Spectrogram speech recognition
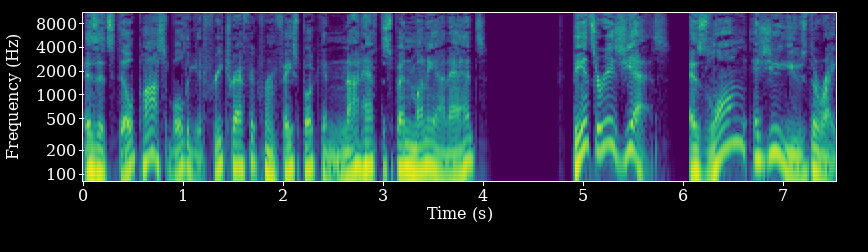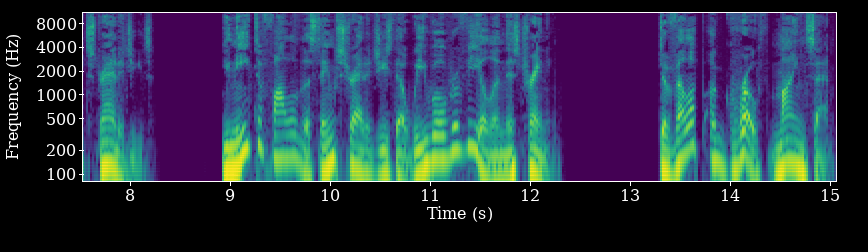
Is it still possible to get free traffic from Facebook and not have to spend money on ads? The answer is yes, as long as you use the right strategies. You need to follow the same strategies that we will reveal in this training. Develop a growth mindset.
